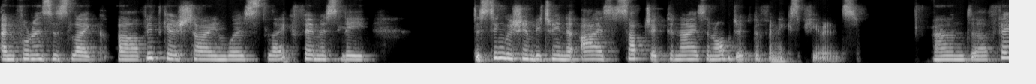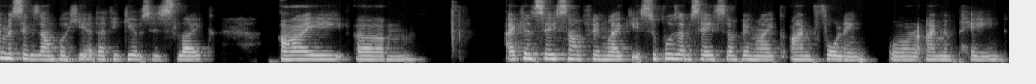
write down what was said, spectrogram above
and for instance, like uh, Wittgenstein was like famously distinguishing between the I as a subject and I as an object of an experience. And a famous example here that he gives is like, I um, I can say something like, suppose I'm saying something like, I'm falling or I'm in pain.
